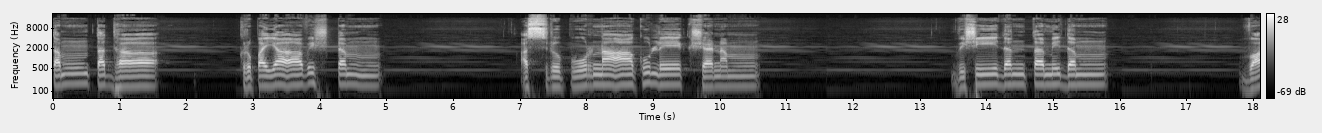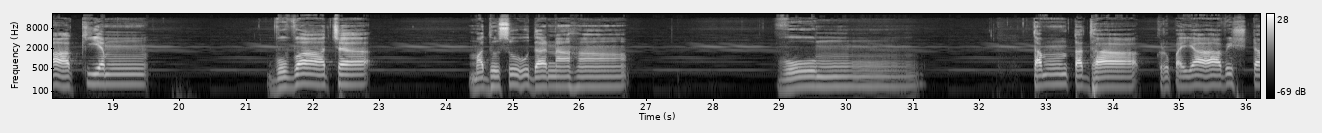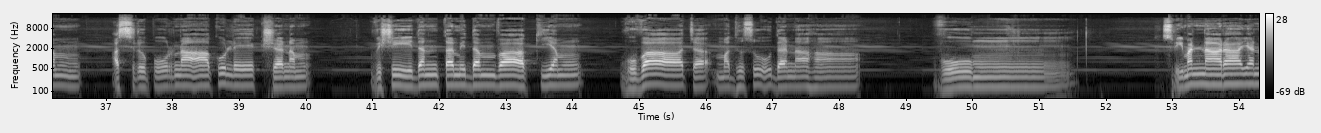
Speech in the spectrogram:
तं तथा कृपयाविष्टम् अश्रुपूर्णाकुलेक्षणम् विषीदन्तमिदं वाक्यम् वुवाच मधुसूदनः ఓం తం తథా కృపయావిష్టం అశ్రుపూర్ణాకులేక్షణం విషీదంతమిదం వాక్యం ఉవాచ మధుసూదన ఓం. శ్రీమన్నారాయణ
